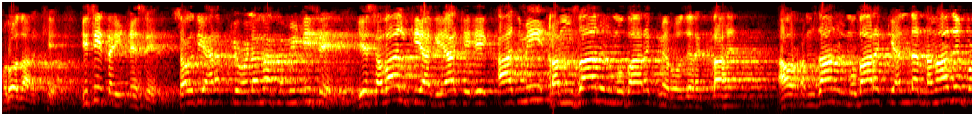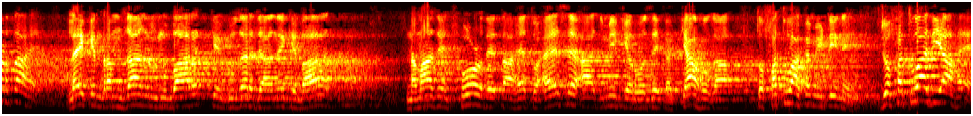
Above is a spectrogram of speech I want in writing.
रोजा रखे। इसी तरीके से सऊदी अरब के उलमा कमेटी से ये सवाल किया गया कि एक आदमी रमज़ान मुबारक में रोज़े रखता है और रमज़ान मुबारक के अंदर नमाजें पढ़ता है, लेकिन रमज़ान मुबारक के गुजर जाने के बाद नमाजें छोड़ देता है तो ऐसे आदमी के रोज़े का क्या होगा? तो फतवा कमेटी ने जो फतवा दिया है,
